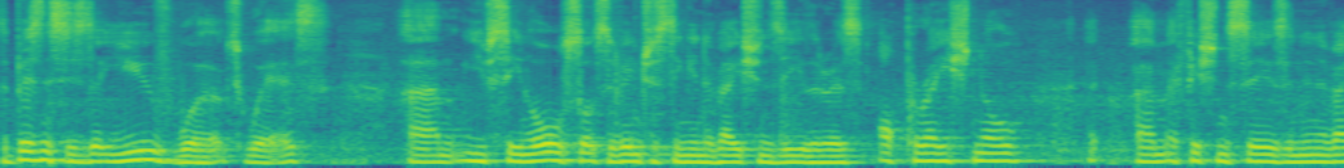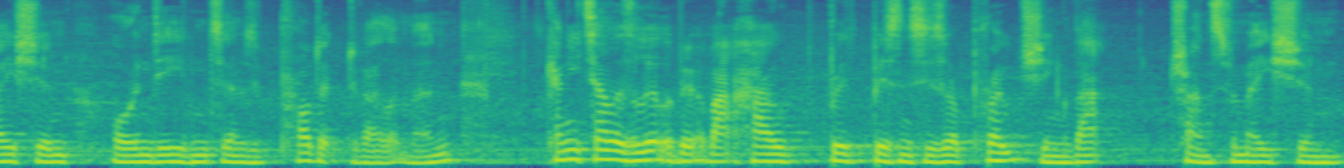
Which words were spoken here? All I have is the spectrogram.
the businesses that you've worked with. Um, you've seen all sorts of interesting innovations, either as operational um, efficiencies and innovation, or indeed in terms of product development. Can you tell us a little bit about how businesses are approaching that transformation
